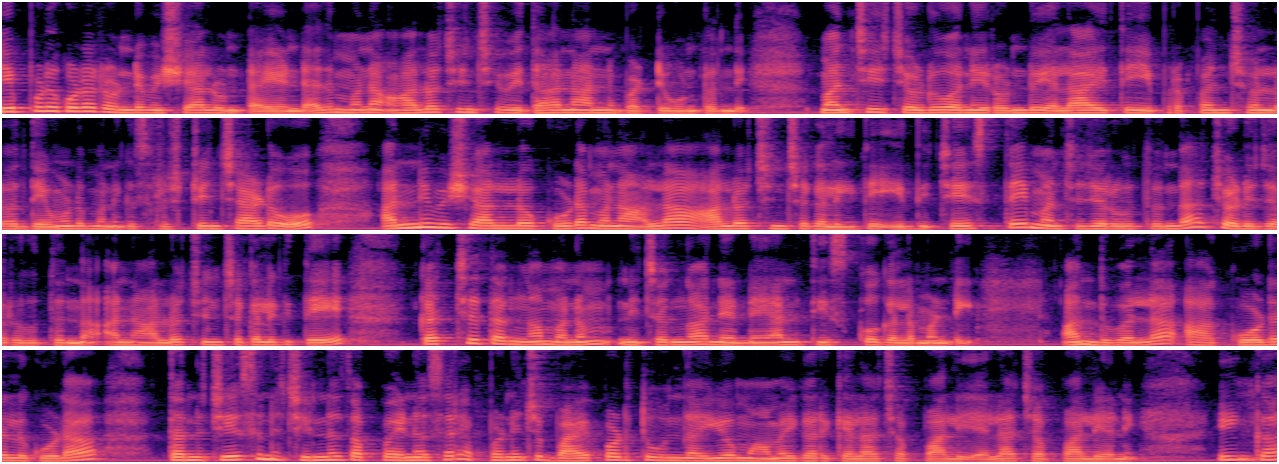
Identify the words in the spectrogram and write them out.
ఎప్పుడు కూడా రెండు విషయాలు ఉంటాయండి. అది మనం ఆలోచించే విధానాన్ని బట్టి ఉంటుంది. మంచి చెడు అని రెండు ఎలా అయితే ఈ ప్రపంచంలో దేవుడు మనకి సృష్టించాడో అన్ని విషయాలు విషయాల్లో కూడా మనం అలా ఆలోచించగలిగితే ఇది చేస్తే మంచి జరుగుతుందా చెడు జరుగుతుందా అని ఆలోచించగలిగితే ఖచ్చితంగా మనం నిజంగా నిర్ణయాన్ని తీసుకోగలమండి. అందువల్ల ఆ కోడలు కూడా తను చేసిన చిన్న తప్పైనా సరే అప్పటి నుంచి భయపడుతూ ఉంది అయ్యో మామయ్య గారికి ఎలా చెప్పాలి ఎలా చెప్పాలి అని. ఇంకా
